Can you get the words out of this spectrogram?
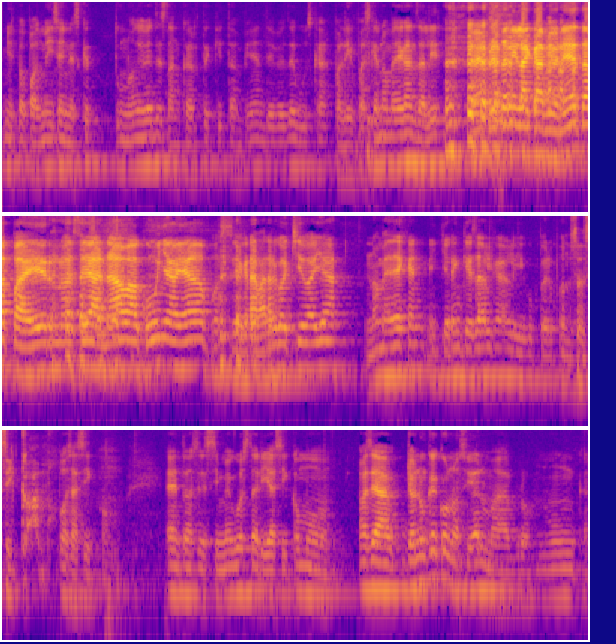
mis papás me dicen, es que tú no debes de estancarte aquí también, debes de buscar. Pues, digo, pues es que no me dejan salir. No me prestan ni la camioneta para ir, no sé, a Nava, Cuña, allá, pues a grabar algo chido allá. No me dejan y quieren que salga. Le digo, pero pues, Pues así como. pues así como. Entonces sí me gustaría así como... O sea, yo nunca he conocido al mar, bro, nunca.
